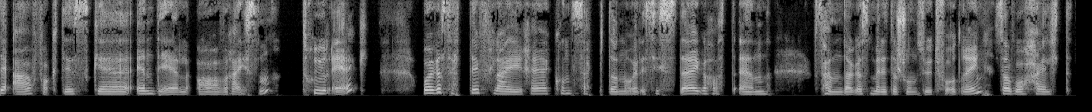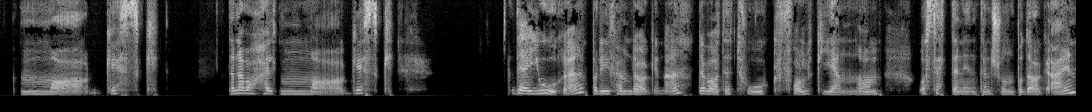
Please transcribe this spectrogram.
det er faktisk eh, en del av reisen, tror jeg. Og jeg har sett det i flere konsepter nå i det siste. Jeg har hatt en femdagers meditasjonsutfordring som var helt magisk. Den var helt magisk. Det jeg gjorde på de fem dagene, det var at jeg tok folk gjennom og sette en intensjon på dag én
